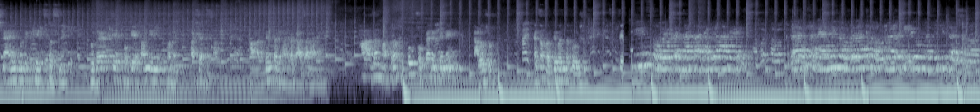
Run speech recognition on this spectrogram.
स्नायूमध्ये खेच असणे हृदयाचे ठोके अनियमितपणे असे असतात. हा अत्यंत घातक आजार आहे. हा आजार मात्र खूप सोप्या रीतीने टाळू शकतो. त्याचा प्रतिबंध करू शकतो. ही। सोय करण्यात आलेली आहे तर सगळ्यांनी लवकरात लवकर येऊन नक्की दर्शवावी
